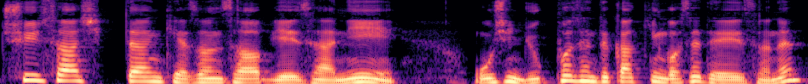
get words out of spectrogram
취사 식당 개선 사업 예산이 56% 깎인 것에 대해서는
